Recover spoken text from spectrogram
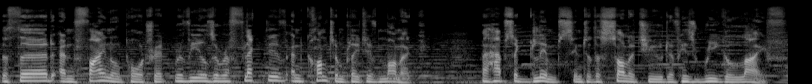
The third and final portrait reveals a reflective and contemplative monarch, perhaps a glimpse into the solitude of his regal life.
